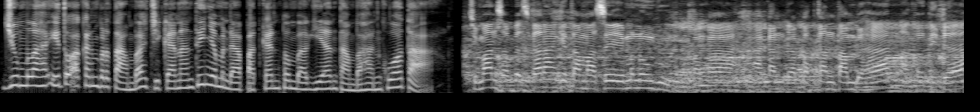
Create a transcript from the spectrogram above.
jumlah itu akan bertambah jika nantinya mendapatkan pembagian tambahan kuota. Cuman sampai sekarang kita masih menunggu apakah akan mendapatkan tambahan atau tidak.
